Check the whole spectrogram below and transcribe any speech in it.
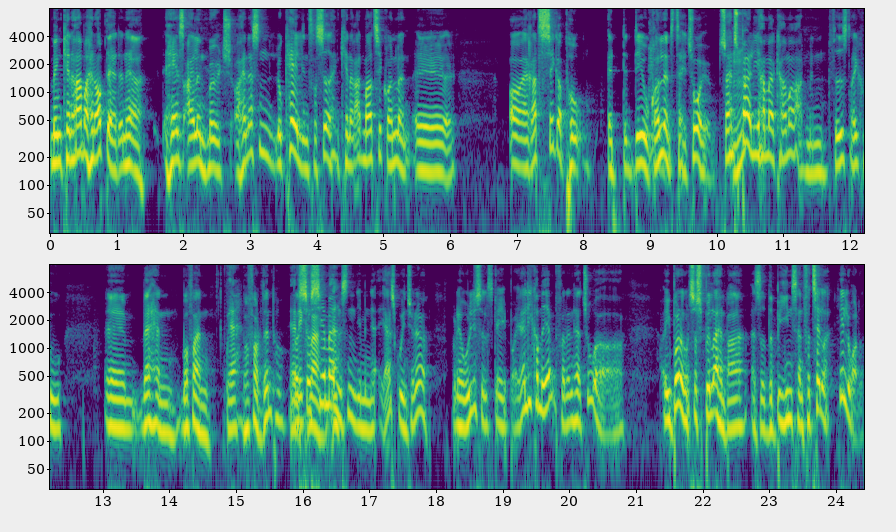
Men Ken Harper, han opdager den her Hans Island merch, og han er sådan lokalt interesseret, han kender ret meget til Grønland, øh, og er ret sikker på, at det, det er jo Grønlands territorium. Så han spørger lige ham her kammeraten med den fede strikhue, øh, hvad han, hvorfor, han, Ja. hvorfor har du den på? Ja, og så klart, siger manden ja. sådan, jamen jeg, jeg er sgu ingeniør for det her olieselskab, og jeg er lige kommet hjem fra den her tur, og, og i bund og grund så spiller han bare, altså The Beans, han fortæller helt lortet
